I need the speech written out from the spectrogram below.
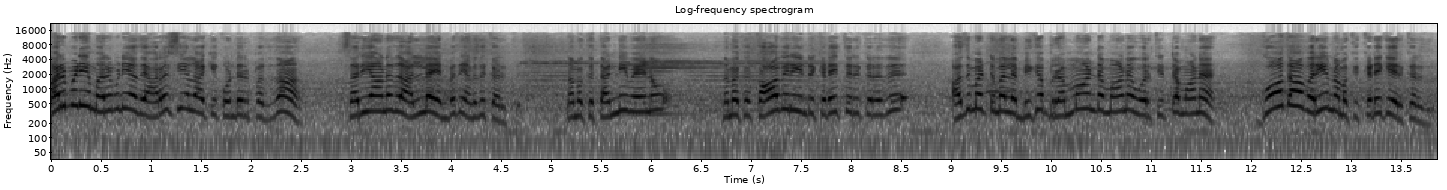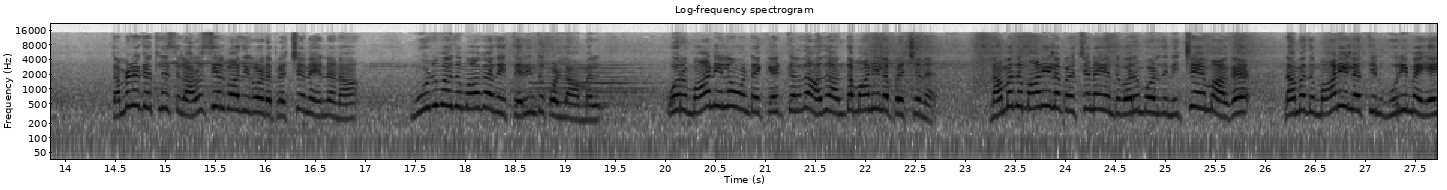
மறுபடியும் மறுபடியும் அதை அரசியலாக்கி கொண்டிருப்பது தான் சரியானது அல்ல என்பது எனது கருத்து. நமக்கு தண்ணி வேணும் நமக்கு காவிரி இன்று கிடைத்திருக்கிறது அது மட்டுமல்ல மிக பிரம்மாண்டமான ஒரு திட்டமான கோதாவரியும் நமக்கு கிடைக்க இருக்கிறது. தமிழகத்தில் சில அரசியல்வாதிகளோட பிரச்சனை என்னன்னா முழுவதுமாக அதை தெரிந்து கொள்ளாமல் ஒரு மாநிலம் ஒன்றை கேட்கிறது அது அந்த மாநில பிரச்சனை. நமது மாநில பிரச்சனை என்று வரும்பொழுது நிச்சயமாக நமது மாநிலத்தின் உரிமையை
